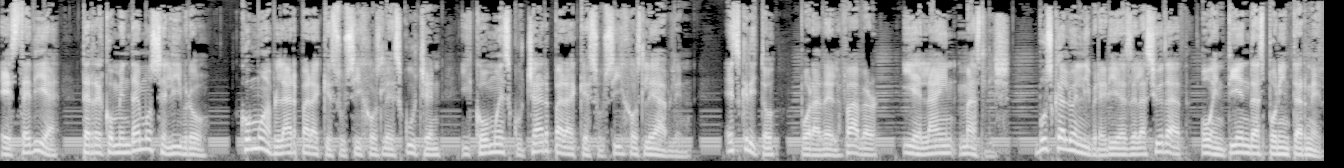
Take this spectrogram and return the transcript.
Este día te recomendamos el libro Cómo hablar para que sus hijos le escuchen y cómo escuchar para que sus hijos le hablen, escrito por Adele Faber y Elaine Maslish. Búscalo en librerías de la ciudad o en tiendas por internet.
